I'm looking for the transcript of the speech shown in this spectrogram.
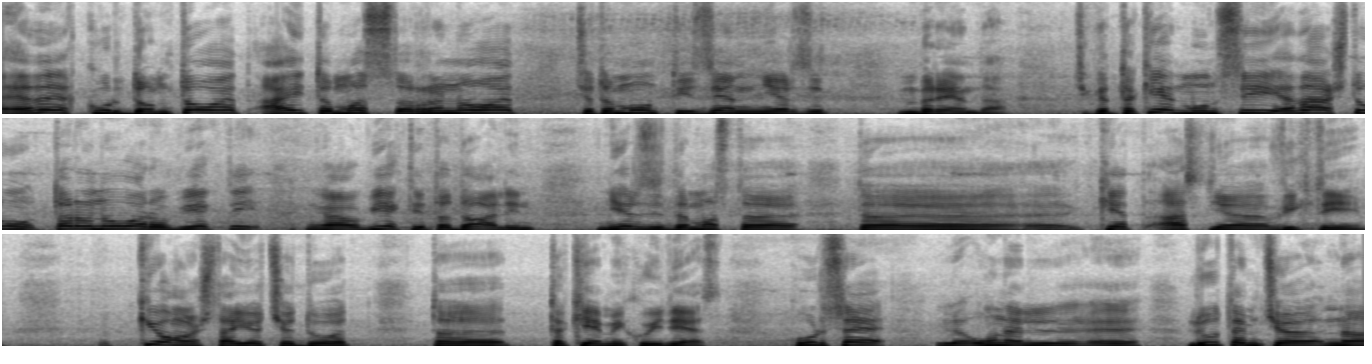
edhe kur dëmtohet, ai të mos rrënohet që të mund t'i zën njerëzit mbrenda. që të kenë mundësi edhe ashtu të rrënuar objekti, nga objekti të dalin njerëzit dhe mos të, të ketë asnjë viktimë. Kjo është ajo që duhet të, të kemi kujdes. Kurse, unë lutem që në,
